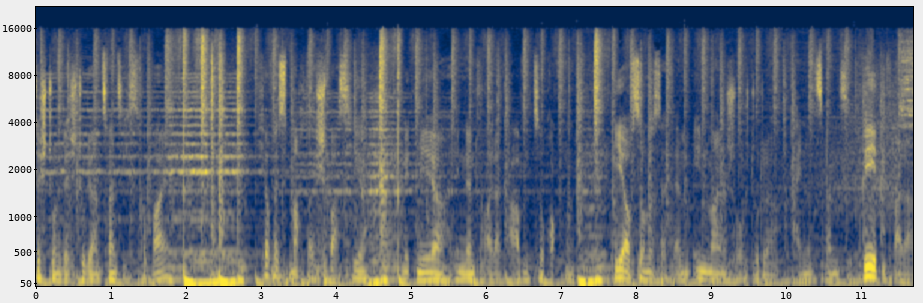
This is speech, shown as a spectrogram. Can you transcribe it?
Erste Stunde Studio 20 ist vorbei. Ich hoffe, es macht euch Spaß hier mit mir in den Freitagabend zu rocken. Hier auf Sonus FM in meiner Show Studio 21. Jeden Freitag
